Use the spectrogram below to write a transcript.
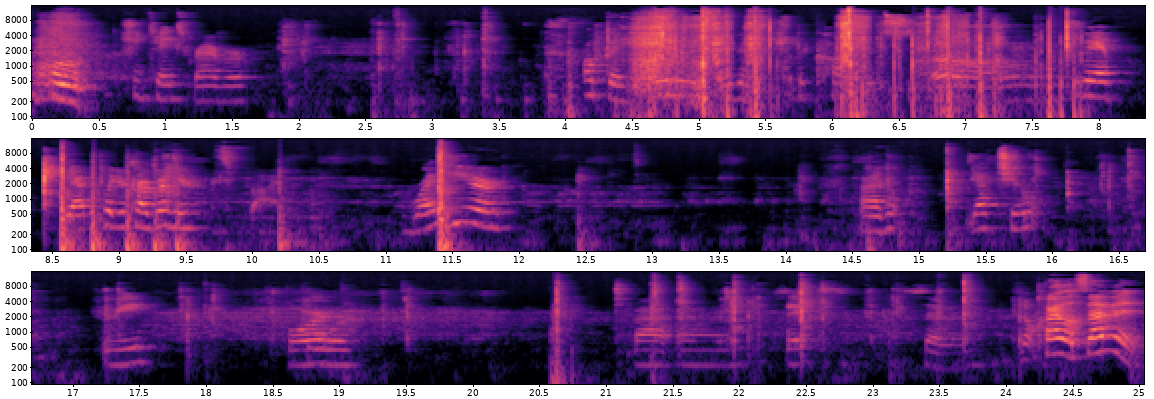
She takes forever. Okay, we're gonna show the cards. Oh. Okay, you have to put your card right here. Right here. I don't. You have two. Three, four, Four. five, six, seven. No, Kyla, seven.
